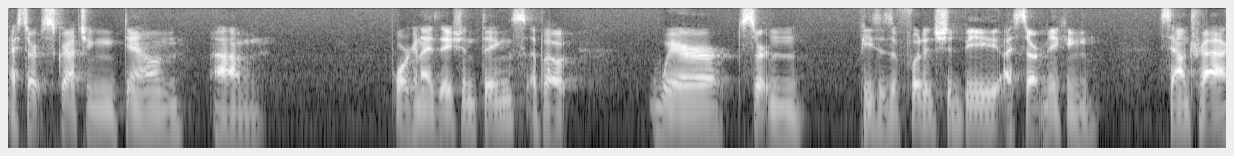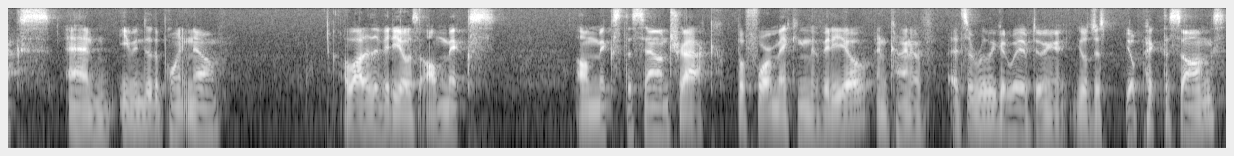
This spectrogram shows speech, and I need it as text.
I start scratching down um, organization things about where certain pieces of footage should be. I start making soundtracks, and even to the point now, a lot of the videos I'll mix. I'll mix the soundtrack before making the video, and kind of it's a really good way of doing it. You'll just you'll pick the songs,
